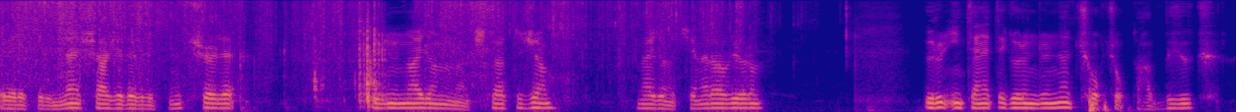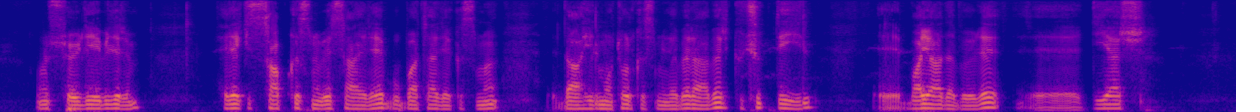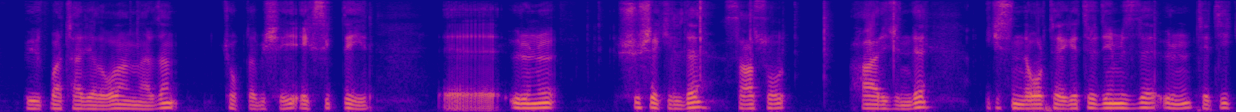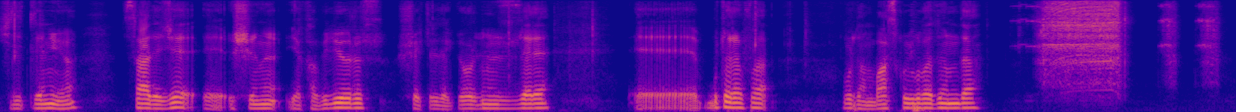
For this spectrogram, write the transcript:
ev elektriğinden şarj edebilirsiniz. Şöyle ürünün naylonundan çıkartacağım. Naylonu kenara alıyorum. Ürün internette göründüğünden çok çok daha büyük. Bunu söyleyebilirim. Hele ki sap kısmı vesaire bu batarya kısmı dahil motor kısmı ile beraber küçük değil. E, bayağı da böyle e, diğer büyük bataryalı olanlardan çok da bir şeyi eksik değil. E, ürünü şu şekilde sağ sol haricinde ikisini de ortaya getirdiğimizde ürünün tetiği kilitleniyor. Sadece e, ışığını yakabiliyoruz. Şu şekilde gördüğünüz üzere. E, bu tarafa buradan baskı uyguladığımda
